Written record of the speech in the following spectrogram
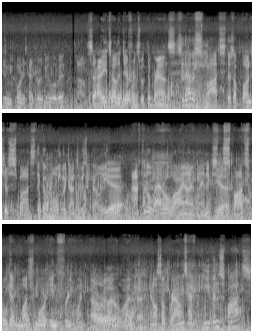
Dude, he point his head towards me a little bit. So how do you tell the difference with the browns? See how the spots? There's a bunch of spots that go all the way down to his belly. Yeah. After the lateral line on Atlantics, Yeah. the spots will get much more infrequent Oh, below really? lateral line. Okay. And also Browns have even spots,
